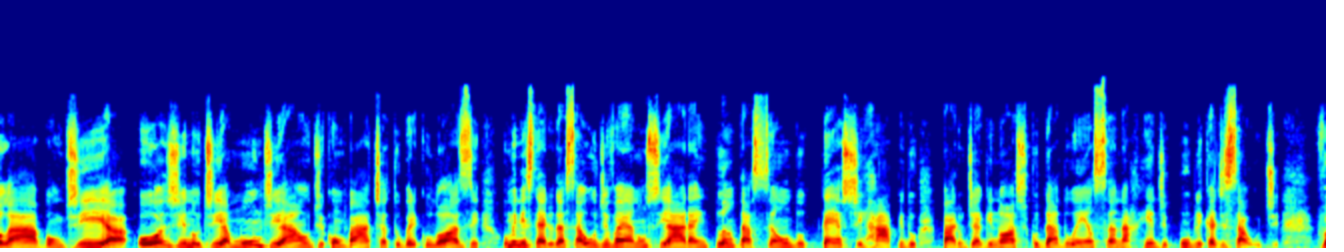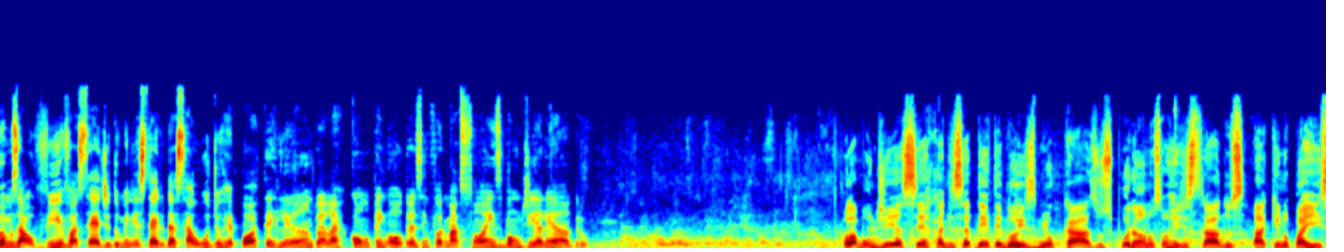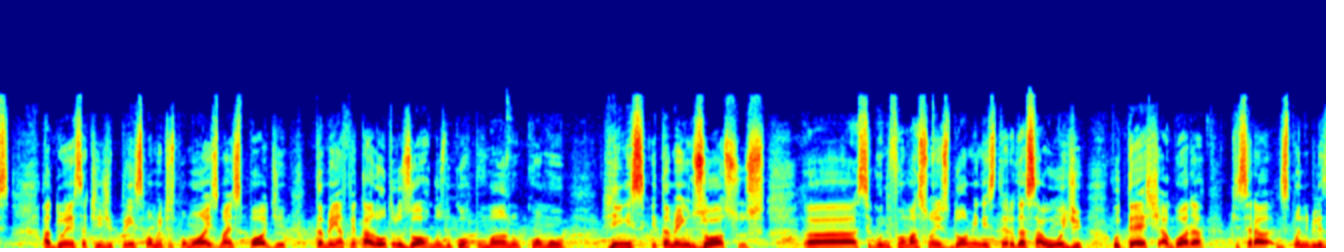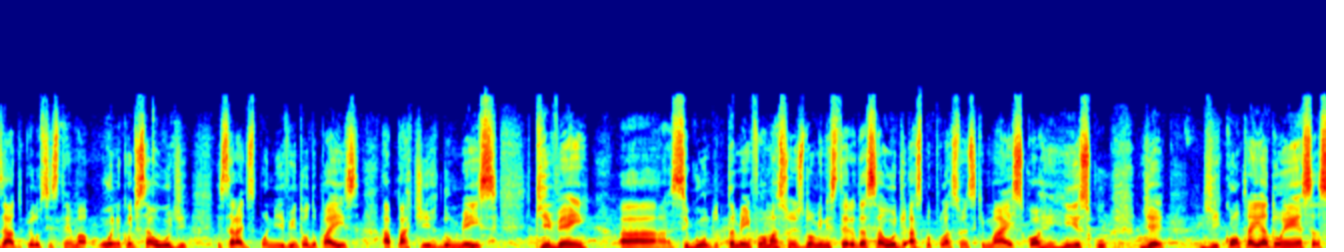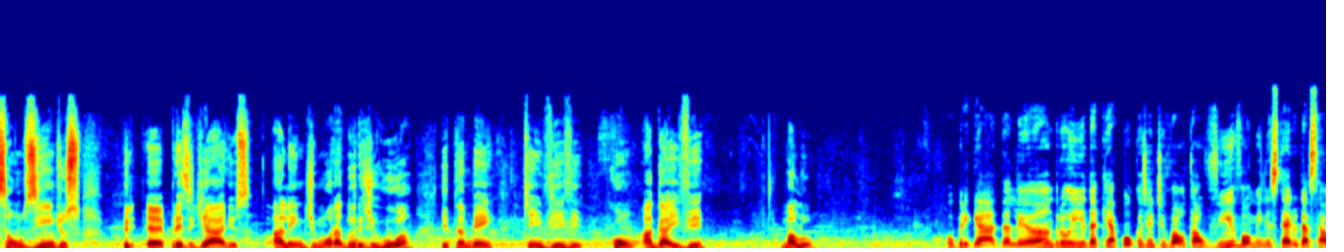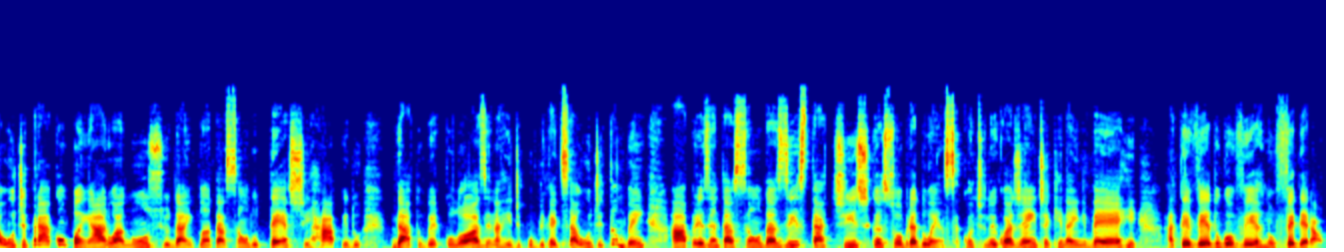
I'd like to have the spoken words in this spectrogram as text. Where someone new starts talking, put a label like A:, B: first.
A: Olá, bom dia. Hoje, no Dia Mundial de Combate à Tuberculose, o Ministério da Saúde vai anunciar a implantação do teste rápido para o diagnóstico da doença na rede pública de saúde. Vamos ao vivo à sede do Ministério da Saúde. O repórter Leandro Alarcon tem outras informações. Bom dia, Leandro.
B: Olá, bom dia. Cerca de 72 mil casos por ano são registrados aqui no país. A doença atinge principalmente os pulmões, mas pode também afetar outros órgãos do corpo humano, como rins e também os ossos. Ah, segundo informações do Ministério da Saúde, o teste agora que será disponibilizado pelo Sistema Único de Saúde estará disponível em todo o país a partir do mês que vem. Ah, segundo também informações do Ministério da Saúde, as populações que mais correm risco de de contrair a doença são os índios, eh, presidiários, além de moradores de rua e também quem vive com HIV. Malu.
A: Obrigada, Leandro. E daqui a pouco a gente volta ao vivo ao Ministério da Saúde para acompanhar o anúncio da implantação do teste rápido da tuberculose na rede pública de saúde e também a apresentação das estatísticas sobre a doença. Continue com a gente aqui na NBR, a TV do Governo Federal.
